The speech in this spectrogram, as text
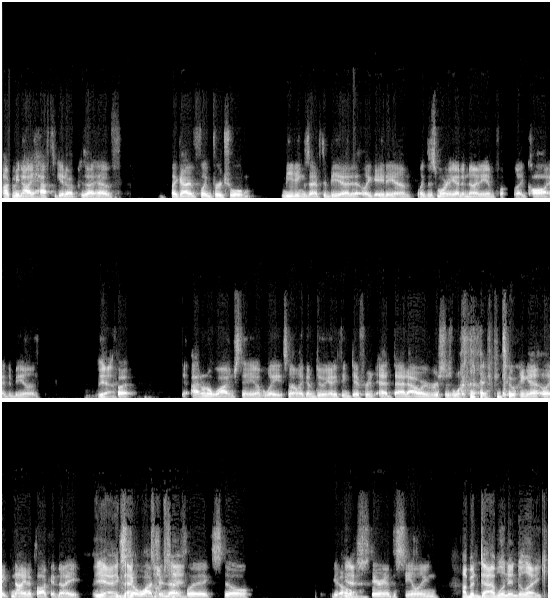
I mean, I have to get up because I have, like, I have like virtual meetings I have to be at at like 8 a.m. Like this morning, I had a 9 a.m. like call I had to be on. yeah. But I don't know why I'm staying up late. It's not like I'm doing anything different at that hour versus what I'm doing at like nine o'clock at night. Yeah, exactly. Still watching saying. Netflix, still, you know, Yeah. staring at the ceiling. I've been dabbling into like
